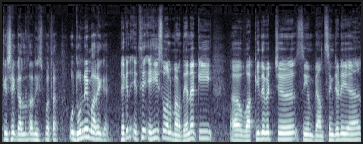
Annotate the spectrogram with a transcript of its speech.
ਕਿਸੇ ਗੱਲ ਦਾ ਨਹੀਂ ਪਤਾ। ਉਹ ਦੋਨੇ ਮਾਰੇ ਗਏ। ਲੇਕਿਨ ਇੱਥੇ ਇਹੀ ਸਵਾਲ ਬਣਦੇ ਆ ਨਾ ਕਿ ਅ, ਵਾਕਈ ਦੇ ਵਿੱਚ ਸੀਐਮ ਬਿਆਨ ਸਿੰਘ ਜਿਹੜੇ ਆ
